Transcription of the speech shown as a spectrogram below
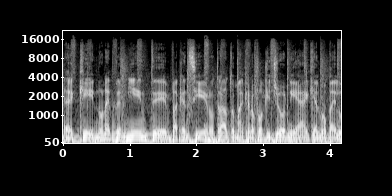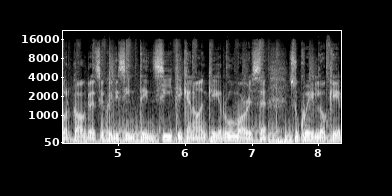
eh, che non è per niente vacanziero. Tra l'altro mancano pochi giorni anche al Mobile World Congress e quindi si intensificano anche i rumors su quello che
